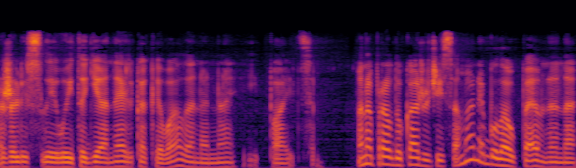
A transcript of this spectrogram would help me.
жалісливо, і тоді Анелька кивала на неї пальцем. Вона, правду кажучи, сама не була впевнена,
